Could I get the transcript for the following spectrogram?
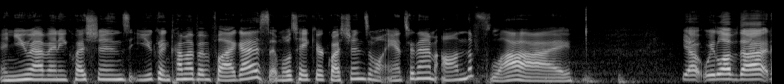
and you have any questions, you can come up and flag us and we'll take your questions and we'll answer them on the fly. Yeah, we love that.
